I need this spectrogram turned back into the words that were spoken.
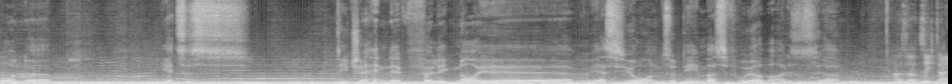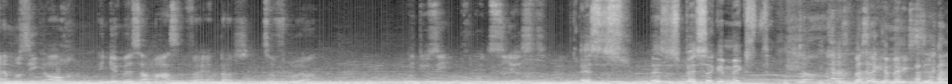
Und äh, jetzt ist DJ eine völlig neue Version zu dem, was früher war. Das ist ja. Also hat sich deine Musik auch in gewisser Maßen verändert zu früher. wie du sie. Es ist, es ist besser gemixt. Ja, das ist besser gemixt. Ja.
